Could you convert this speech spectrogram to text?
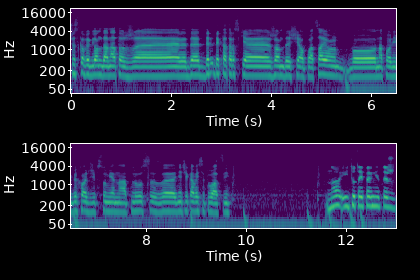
wszystko wygląda na to, że dy, dy, dyktatorskie rządy się opłacają, bo Napoli wychodzi w sumie na plus z nieciekawej sytuacji. No i tutaj pewnie też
